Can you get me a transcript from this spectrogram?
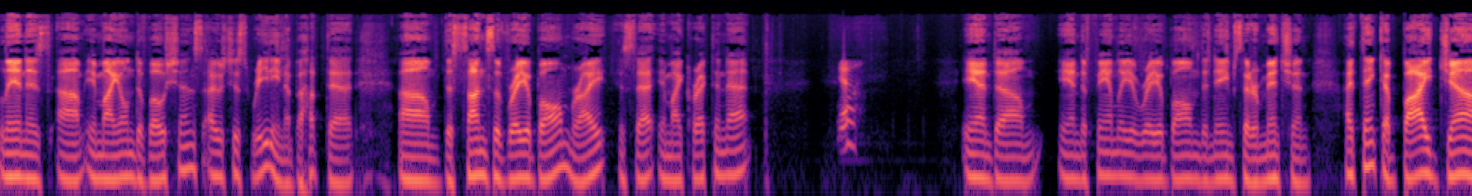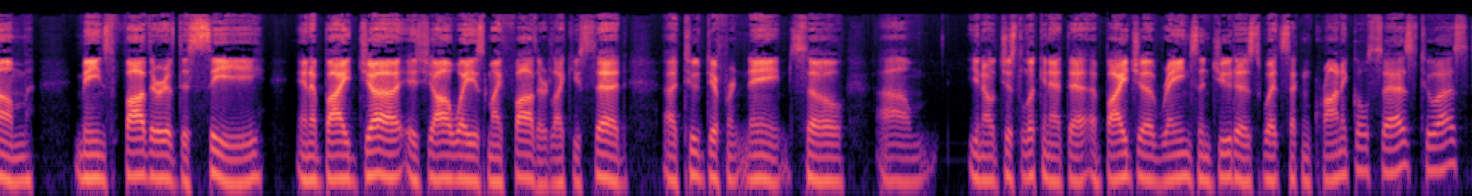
Lynn, is um, in my own devotions, I was just reading about that. Um, the sons of Rehoboam, right? Is that am I correct in that? Yeah. And um, and the family of Rehoboam, the names that are mentioned, I think Abijam means father of the sea, and Abijah is Yahweh is my father, like you said uh, two different names. So, um, you know, just looking at that, Abijah reigns in Judah is what Second Chronicles says to us.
